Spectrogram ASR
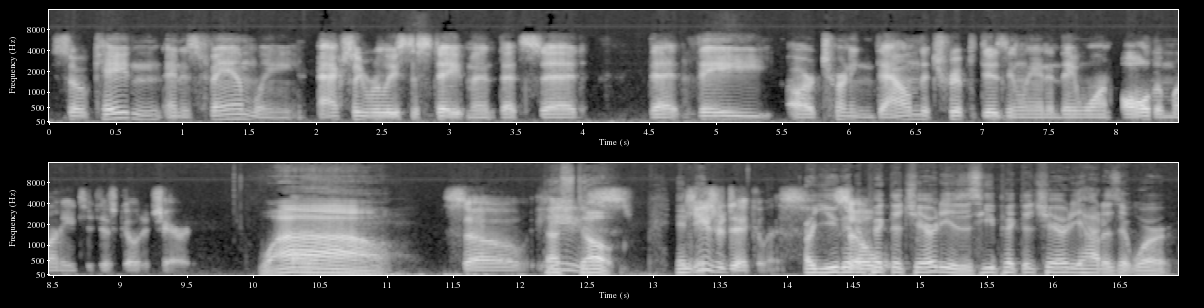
so Quaden and his family actually released a statement that said that they are turning down the trip to Disneyland and they want all the money to just go to charity. Wow. So That's he's, dope. And he's ridiculous. Are you going to So, pick the charity? Is he pick the charity? How does it work?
